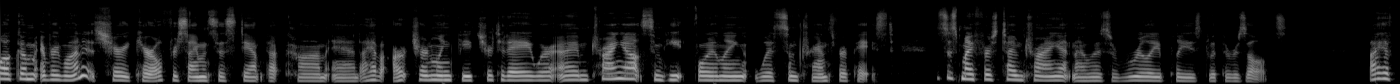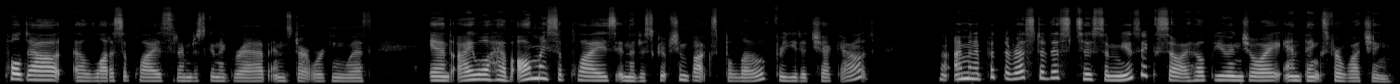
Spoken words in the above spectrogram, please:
Welcome everyone. It's Shari Carroll for SimonSaysStamp.com and I have an art journaling feature today where I'm trying out some heat foiling with some transfer paste. This is my first time trying it and I was really pleased with the results. I have pulled out a lot of supplies that I'm just going to grab and start working with and I will have all my supplies in the description box below for you to check out. Uh, I'm going to put the rest of this to some music so I hope you enjoy and thanks for watching.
